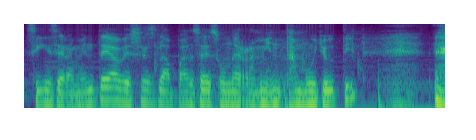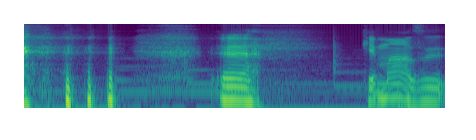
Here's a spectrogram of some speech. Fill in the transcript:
Sinceramente, a veces la panza es una herramienta muy útil. Eh, ¿Qué más? Eh,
